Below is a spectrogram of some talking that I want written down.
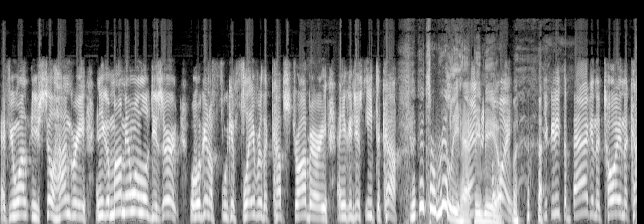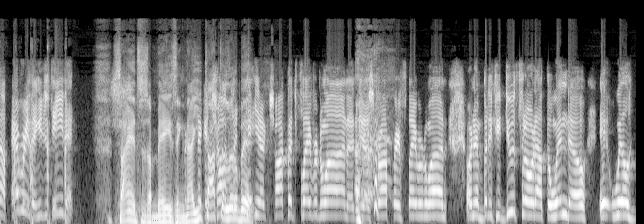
if you want, you're still hungry, and you go, "Mommy, I want a little dessert." Well, we're gonna we can flavor the cup strawberry, and you can just eat the cup. It's a really happy meal. toy. you can eat the bag and the toy and the cup, everything. You just eat it. Science is amazing. Now you talked a chocolate, little bit. you know, chocolate flavored one, and you know, strawberry flavored one. Oh, or, but if you do throw it out the window, it will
